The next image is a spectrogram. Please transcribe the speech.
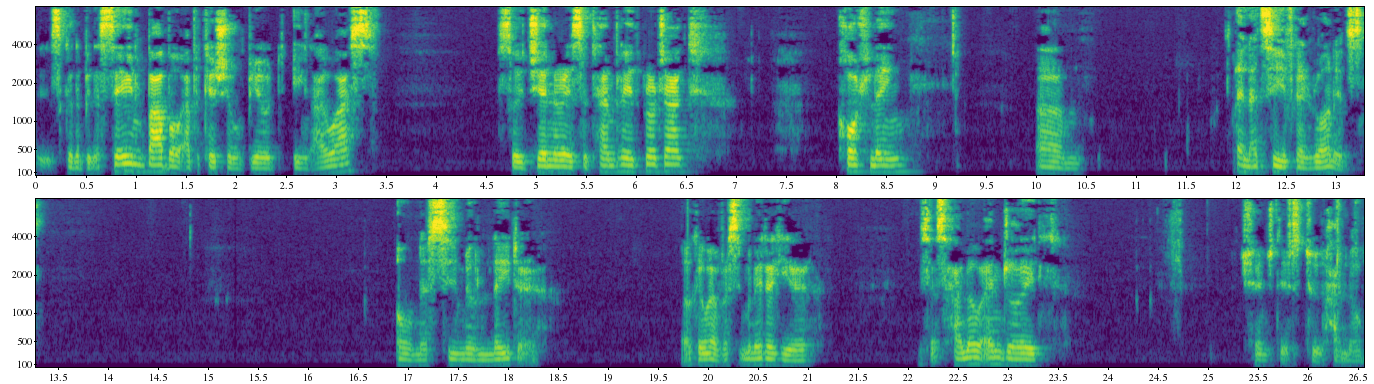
it's going to be the same Bubble application built in iOS. So it generates a template project, Kotlin, um, and let's see if I can run it on the simulator. Okay, we have a simulator here. It says hello Android. Change this to hello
